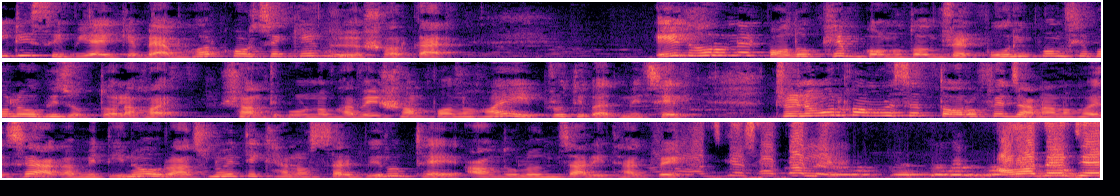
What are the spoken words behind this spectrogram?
ইডি সিবিআইকে ব্যবহার করছে কেন্দ্রীয় সরকার। এই ধরনের পদক্ষেপ গণতন্ত্রের পরিপন্থী বলে অভিযোগ তোলা হয়। শান্তিপূর্ণভাবেই সম্পন্ন হয় এই প্রতিবাদ মিছিল। তৃণমূল কংগ্রেসের তরফে জানানো হয়েছে আগামী দিনেও রাজনৈতিক হেনস্থার বিরুদ্ধে আন্দোলন জারি থাকবে। আজকে সকালে আমাদের যে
